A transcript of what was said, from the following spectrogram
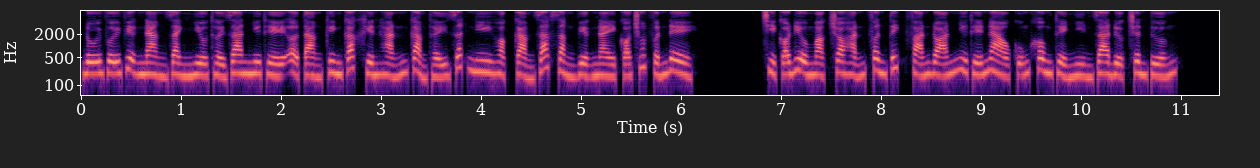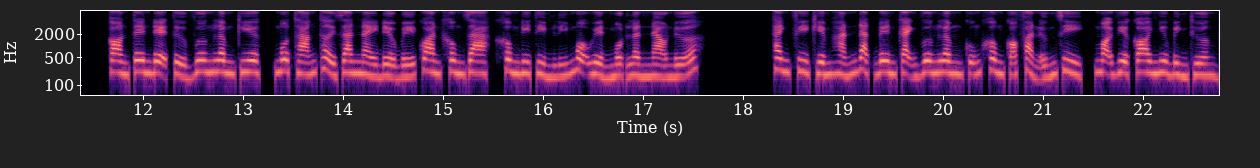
Đối với việc nàng dành nhiều thời gian như thế ở tàng kinh các khiến hắn cảm thấy rất nghi hoặc cảm giác rằng việc này có chút vấn đề. Chỉ có điều mặc cho hắn phân tích phán đoán như thế nào cũng không thể nhìn ra được chân tướng. Còn tên đệ tử Vương Lâm kia, một tháng thời gian này đều bế quan không ra, không đi tìm Lý Mộ Huyền một lần nào nữa. Thanh phi kiếm hắn đặt bên cạnh Vương Lâm cũng không có phản ứng gì, mọi việc coi như bình thường.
